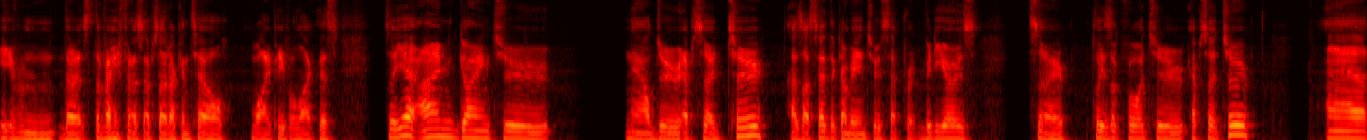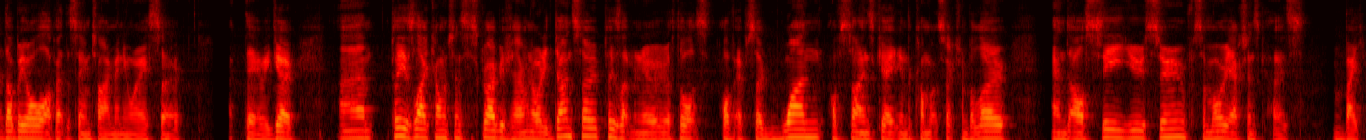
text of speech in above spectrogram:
even though it's the very first episode, I can tell why people like this. So yeah, I'm going to now do episode two. As I said, they're going to be in two separate videos. So please look forward to episode two. Uh, they'll be all up at the same time anyway, so there we go. Um, please like, comment, and subscribe if you haven't already done so. Please let me know your thoughts of episode one of Steins Gate in the comment section below. And I'll see you soon for some more reactions, guys. Bye.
